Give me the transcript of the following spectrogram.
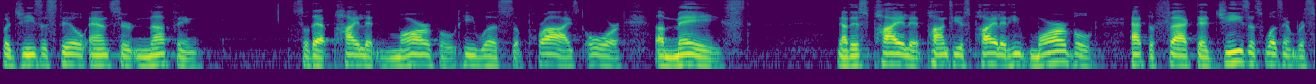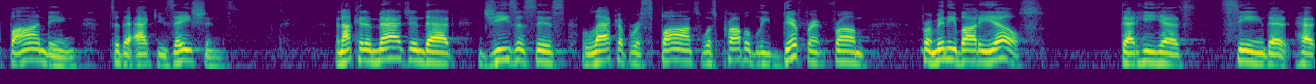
But Jesus still answered nothing. So that Pilate marveled. He was surprised or amazed. Now, this Pilate, Pontius Pilate, he marveled at the fact that Jesus wasn't responding to the accusations. And I can imagine that Jesus' lack of response was probably different from from anybody else that he has seen, that, ha-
